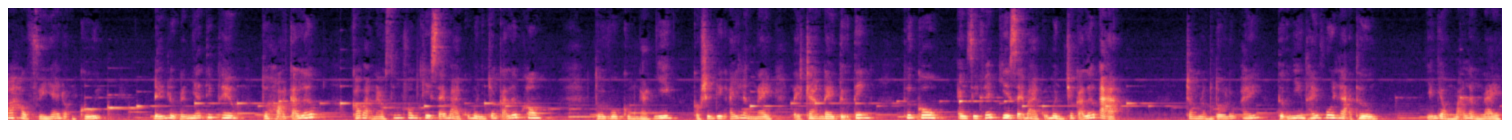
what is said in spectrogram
khóa học về giai đoạn cuối. Đến lượt đánh giá tiếp theo, tôi hỏi cả lớp, có bạn nào xung phong chia sẻ bài của mình cho cả lớp không? Tôi vô cùng ngạc nhiên, cậu sinh viên ấy lần này lại tràn đầy tự tin. Thưa cô, em xin phép chia sẻ bài của mình cho cả lớp ạ. À. trong lòng tôi lúc ấy, tự nhiên thấy vui lạ thường. Những dòng mãi lần này,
